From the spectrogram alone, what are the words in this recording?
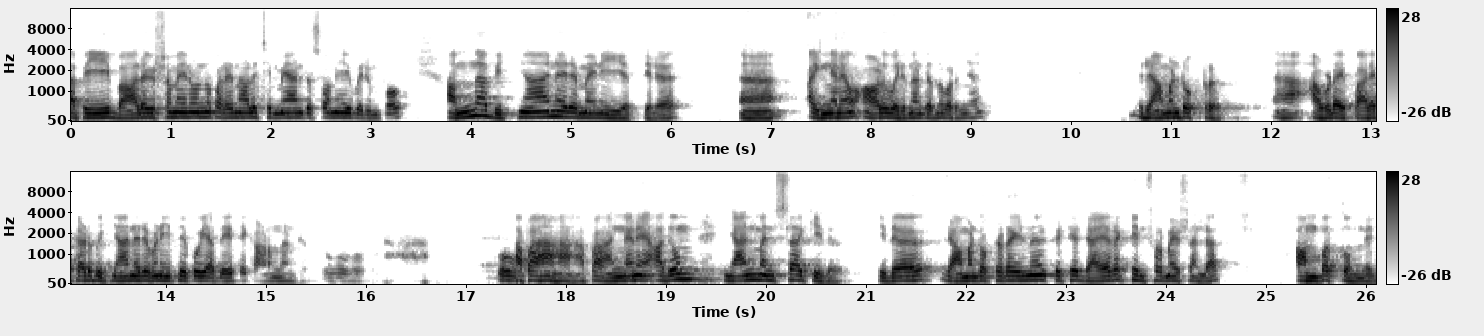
അപ്പോൾ ഈ ബാലകൃഷ്ണമേനോ എന്ന് പറയുന്ന ആൾ ചിന്മയാനന്ദ സ്വാമിയായി വരുമ്പോൾ അന്ന് വിജ്ഞാന രമണീയത്തിൽ ഇങ്ങനെ ആൾ വരുന്നുണ്ടെന്ന് പറഞ്ഞ് രാമൻ ഡോക്ടർ അവിടെ പാലക്കാട് വിജ്ഞാന രമണീയത്തിൽ പോയി അദ്ദേഹത്തെ കാണുന്നുണ്ട്. ഓ. അപ്പം ആ ആ, അപ്പം അങ്ങനെ അതും ഞാൻ മനസ്സിലാക്കിയത്. ഇത് രാമൻ ഡോക്ടറുടെ നിന്ന് കിട്ടിയ ഡയറക്റ്റ് ഇൻഫർമേഷൻ അല്ല അമ്പത്തൊന്നിൽ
